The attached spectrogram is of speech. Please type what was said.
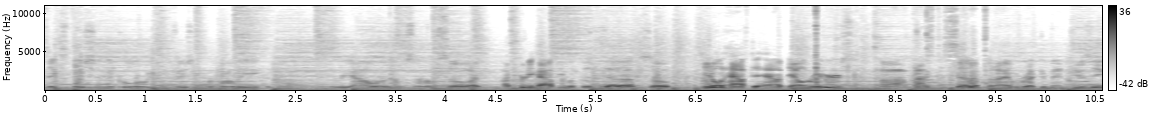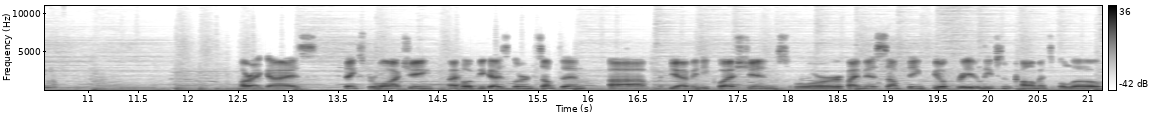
six fish in the cooler. We've been fishing for probably three hours or so. So I'm, I'm pretty happy with this setup. So you don't have to have downriggers. Uh, that's the setup that I would recommend using. All right, guys. Thanks for watching. I hope you guys learned something. Um, if you have any questions or if I missed something, feel free to leave some comments below.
